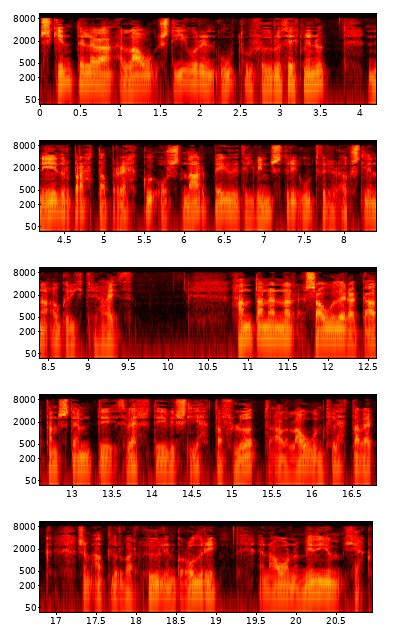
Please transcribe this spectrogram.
Skyndilega lág stígurinn út úr föruþykninu niður bratta brekku og snar begði til vinstri út fyrir aukslina á grítri hæð. Handanennar sáu þeir að gatan stemdi þverti yfir slétta flöt að lágum klettavegg sem allur var hulin gróðri en á honum miðjum hjekk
